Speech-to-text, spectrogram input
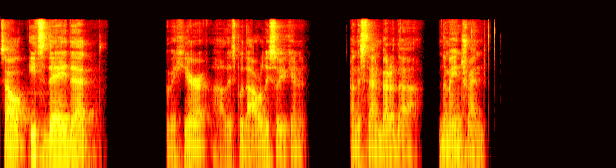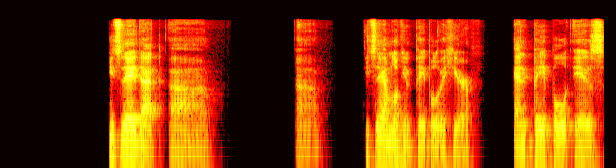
So each day that over here, uh, let's put hourly so you can understand better the, the main trend. Each day that, uh, uh, each day I'm looking PayPal over here and PayPal is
